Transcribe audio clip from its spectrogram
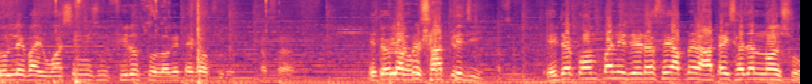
ধরলে ভাই ওয়াশিং মেশিন ফেরত তো লগে টাকাও ফেরত। আচ্ছা। এটা হলো আপনার সাত কেজি। আচ্ছা। এটা কোম্পানির রেট আছে আপনার আঠাইশ হাজার নয়শো।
